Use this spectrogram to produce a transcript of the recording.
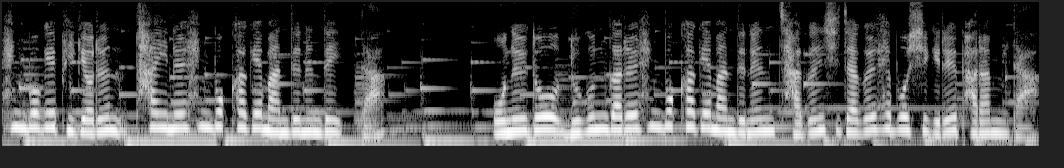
행복의 비결은 타인을 행복하게 만드는 데 있다. 오늘도 누군가를 행복하게 만드는 작은 시작을 해보시기를 바랍니다.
